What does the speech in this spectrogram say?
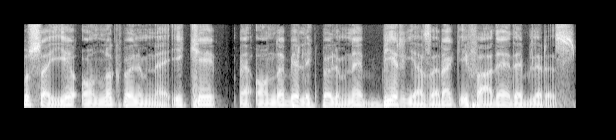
Bu sayıyı onluk bölümüne 2 ve onda birlik bölümüne 1 yazarak ifade edebiliriz.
